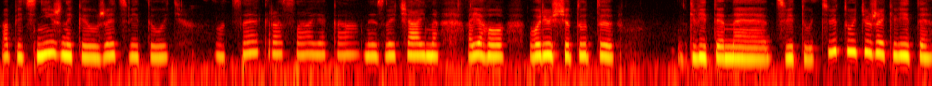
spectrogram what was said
а підсніжники вже цвітуть. Оце краса яка незвичайна. А я говорю, що тут е, квіти не цвітуть. Цвітуть уже квіти.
